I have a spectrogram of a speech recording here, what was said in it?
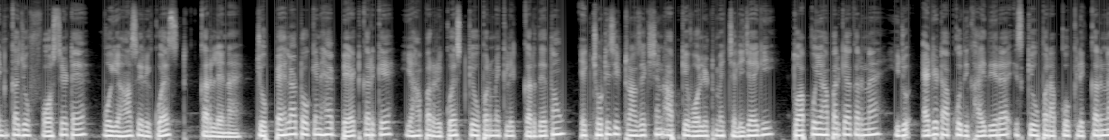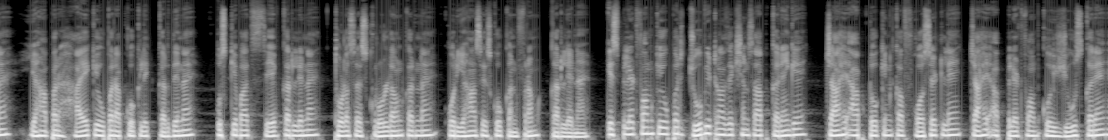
इनका जो फॉसेट है, वो यहाँ से रिक्वेस्ट कर लेना है। जो पहला टोकन है बैट करके यहाँ पर रिक्वेस्ट के ऊपर मैं क्लिक कर देता हूँ। एक छोटी सी ट्रांजेक्शन आपके वॉलेट में चली जाएगी। तो आपको यहाँ पर क्या करना है? ये जो एडिट आपको दिखाई दे रहा है, इसके ऊपर आपको क्लिक करना है। यहाँ पर हाई के ऊपर आपको क्लिक कर देना है। उसके बाद सेव कर लेना है। थोड़ा सा स्क्रॉल डाउन करना है और यहाँ से इसको कन्फर्म कर लेना है। इस प्लेटफॉर्म के ऊपर जो भी ट्रांजेक्शन आप करेंगे, चाहे आप टोकन का फॉसेट लें, चाहे आप प्लेटफॉर्म को यूज़ करें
